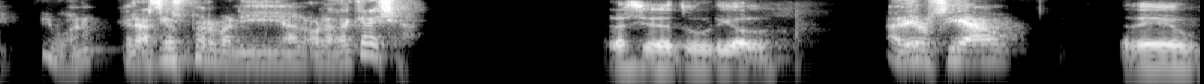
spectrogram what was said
i bueno, gràcies per venir a l'hora de créixer. Gràcies a tu, Oriol. Adéu-siau. Adéu.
